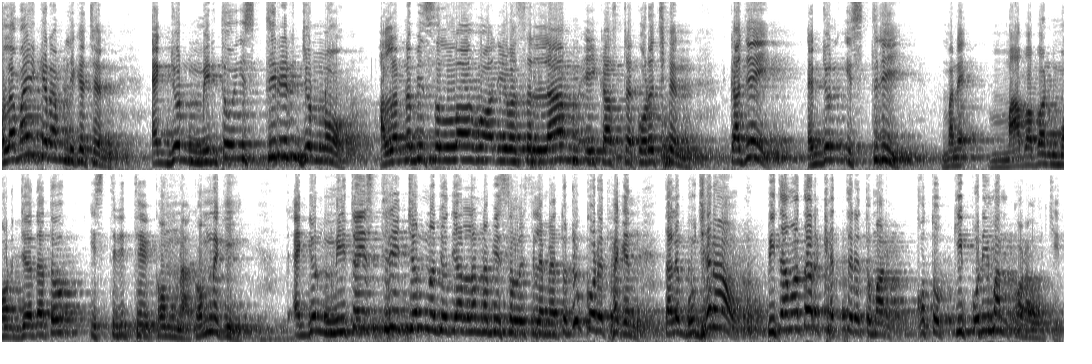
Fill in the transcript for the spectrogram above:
ওলামাই কেরাম লিখেছেন, একজন মৃত স্ত্রীর জন্য আল্লাহ নবী সাল্লাহ আলী ওয়াসাল্লাম এই কাজটা করেছেন। কাজেই একজন স্ত্রী মানে মা বাবার মর্যাদা তো স্ত্রীর থেকে কম না। কম নাকি একজন মৃত স্ত্রীর জন্য যদি আল্লাহ নবী সাল্লাহ সাল্লাম এতটুকু করে থাকেন, তাহলে বুঝে নাও পিতামাতার ক্ষেত্রে তোমার কত কি পরিমাণ করা উচিত।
